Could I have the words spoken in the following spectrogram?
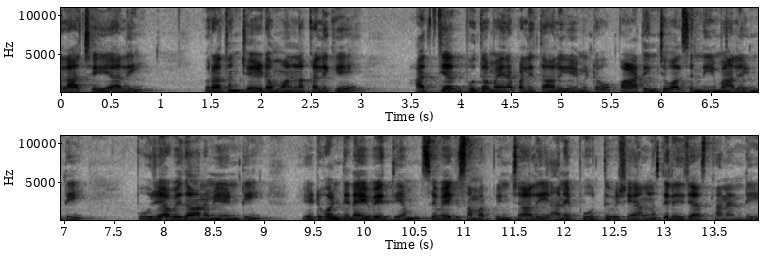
ఎలా చేయాలి? వ్రతం చేయడం వలన కలిగే అత్యద్భుతమైన ఫలితాలు ఏమిటో పాటించవలసిన నియమాలేంటి పూజా విధానం ఏంటి? ఎటువంటి నైవేద్యం శివయ్యకి సమర్పించాలి అనే పూర్తి విషయాలను తెలియజేస్తానండి.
